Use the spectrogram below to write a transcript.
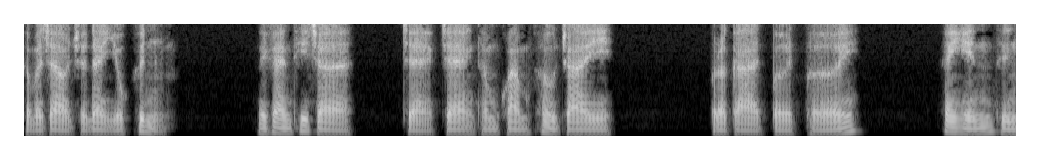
ข้าพเจ้าจะได้ยกขึ้น ในการที่จะแจกแจงทำความเข้าใจ ประกาศเปิดเผย ให้เห็นถึง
